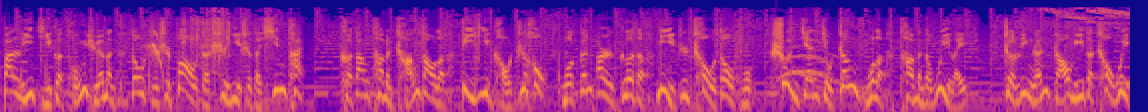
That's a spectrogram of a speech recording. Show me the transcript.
班里几个同学们都只是抱着试一试的心态，可当他们尝到了第一口之后，我跟二哥的秘制臭豆腐瞬间就征服了他们的味蕾。这令人着迷的臭味，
